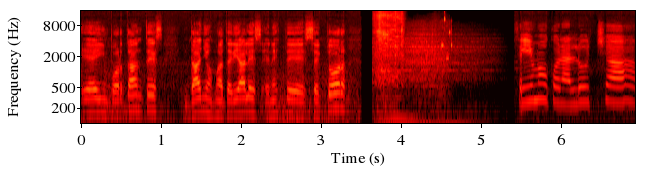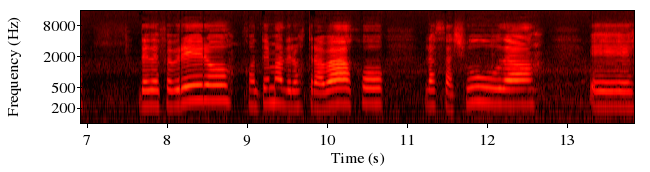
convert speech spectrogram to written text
e importantes daños materiales en este sector. Seguimos con la lucha desde febrero con temas de los trabajos, las ayudas, eh,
